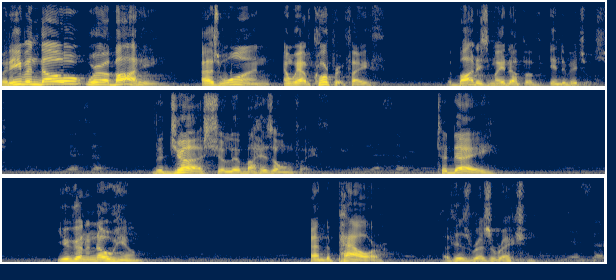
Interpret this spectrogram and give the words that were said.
But even though we're a body as one and we have corporate faith, the body's made up of individuals. Yes. The just shall live by his own faith. Yes. Today, you're going to know him and the power of his resurrection Yes,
